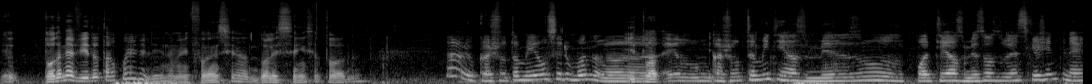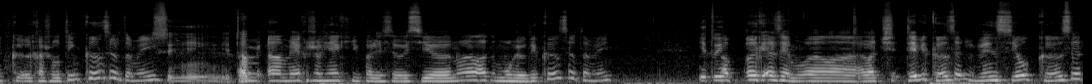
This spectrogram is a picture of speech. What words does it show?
eu, toda a minha vida eu tava com ele ali, na minha infância, adolescência toda. Ah, e o cachorro também é um ser humano. E ah, é, Um cachorro também tem as mesmas. Pode ter as mesmas doenças que a gente, né? O cachorro tem câncer também. Sim, e tu, A, a minha cachorrinha que faleceu esse ano, ela morreu de câncer também. e tu A- dizer, ela, ela teve câncer, venceu o câncer.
